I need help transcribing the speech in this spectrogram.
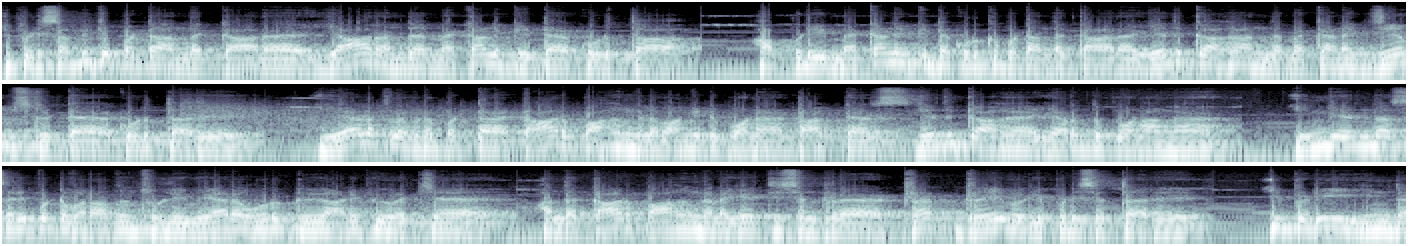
இப்படி சபிக்கப்பட்ட அந்த காரை யார் அந்த மெக்கானிக் கிட்ட கொடுத்தா? அப்படி மெக்கானிக் கிட்ட கொடுக்கப்பட்ட அந்த காரை எதுக்காக அந்த மெக்கானிக் ஜேம்ஸ் கிட்ட கொடுத்தாரு? ஏலத்துல விடப்பட்ட கார் பாகங்களை வாங்கிட்டு போன டாக்டர்ஸ் எதுக்காக இறந்து போனாங்க? இங்க இருந்தா சரிப்பட்டு வராதுன்னு சொல்லி வேற ஊருக்கு அனுப்பி வச்ச அந்த கார் பாகங்களை ஏற்றி சென்ற ட்ரக் டிரைவர் எப்படி செத்தாரு? இப்படி இந்த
